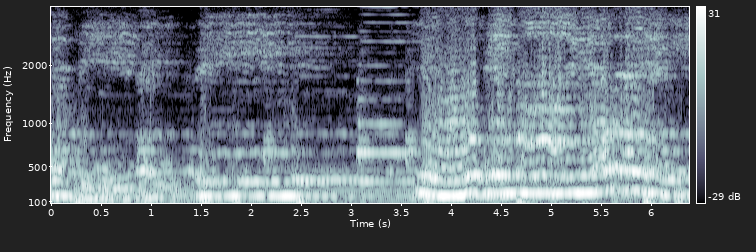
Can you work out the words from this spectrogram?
യാഗപീഠത്തിൽ യോഗ്യമായവരല്ലേ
